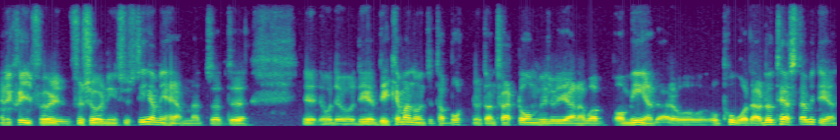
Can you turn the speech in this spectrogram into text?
energiförsörjningssystem i hemmet så att eh, och det, det, det, kan man nog inte ta bort nu, utan tvärtom vill vi gärna vara, vara med där och, och på där. Då testar vi det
